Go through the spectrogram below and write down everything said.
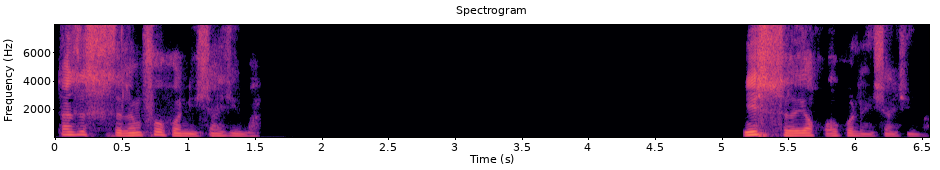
但是死人复活，你相信吗？你死了要活过来，你相信吗？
